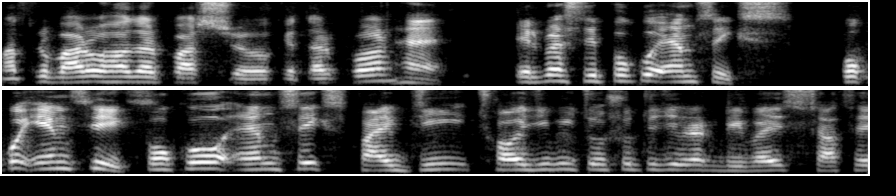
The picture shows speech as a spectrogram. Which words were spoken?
মাত্র বারো হাজার পাঁচশো ওকে তারপর? হ্যাঁ এরপর আছে Poco M six Poco M six Poco M six five G ছয় জিবি চৌষট্টি জিবির একটা ডিভাইস সাথে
